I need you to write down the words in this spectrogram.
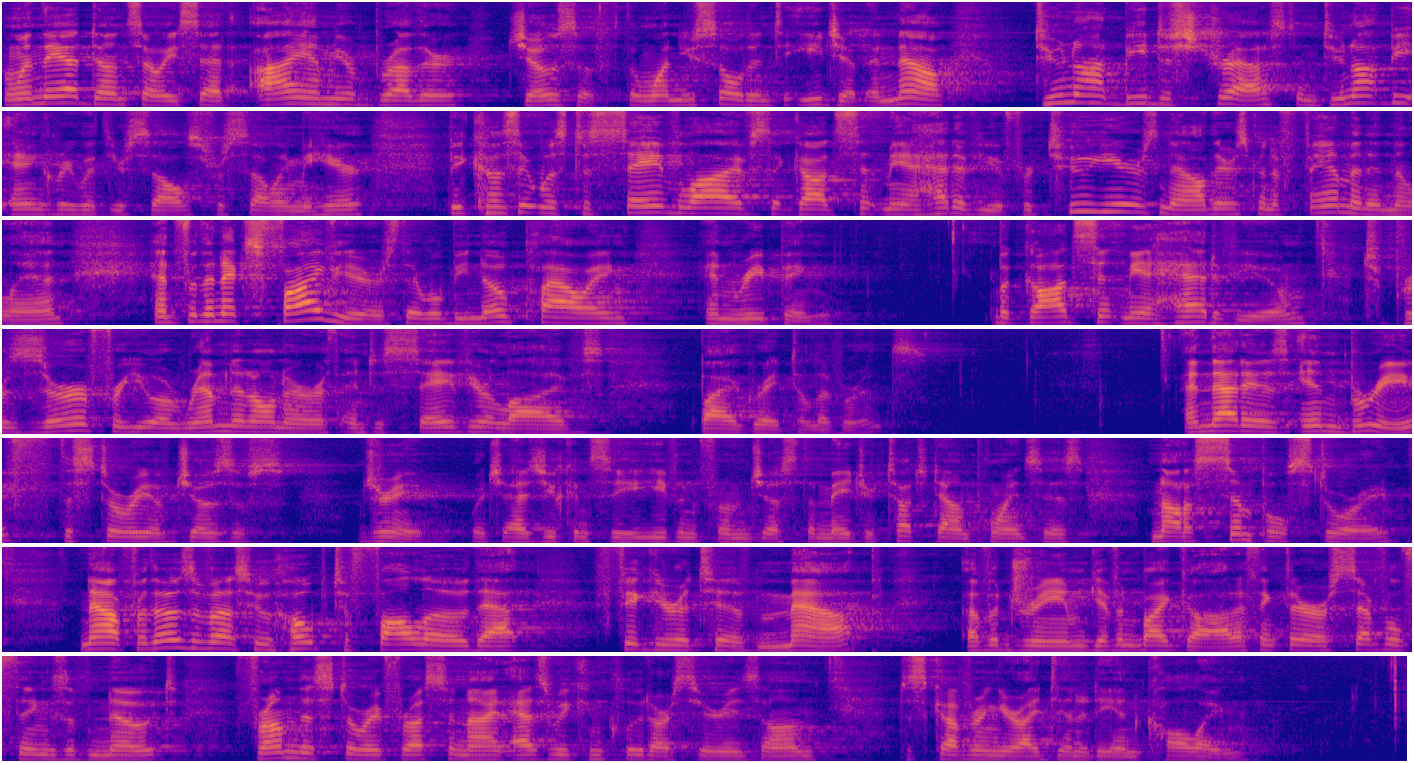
And when they had done so, he said, I am your brother Joseph, the one you sold into Egypt. And now do not be distressed and do not be angry with yourselves for selling me here, because it was to save lives that God sent me ahead of you. For two years now, there's been a famine in the land, and for the next five years, there will be no plowing and reaping. But God sent me ahead of you to preserve for you a remnant on earth and to save your lives by a great deliverance. And that is, in brief, the story of Joseph's dream, which, as you can see, even from just the major touchdown points, is not a simple story. Now, for those of us who hope to follow that figurative map of a dream given by God, I think there are several things of note from this story for us tonight as we conclude our series on discovering your identity and calling.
